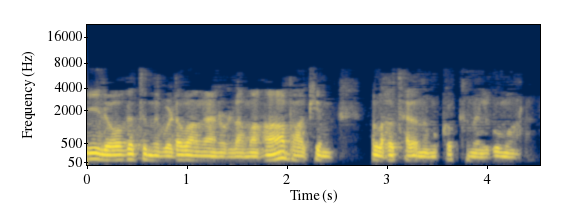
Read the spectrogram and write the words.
ഈ ലോകത്ത് നിന്ന് വിടവാങ്ങാനുള്ള മഹാഭാഗ്യം അള്ളാഹു താല നമുക്കൊക്കെ നൽകുമാറാകട്ടെ.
